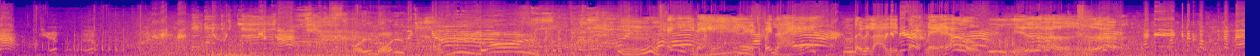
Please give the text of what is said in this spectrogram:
ทราบชึบอึ๊บ ไปไหนอันนี้เลยอืมไอ้แหน่จะไปไหน ได้เวลาเรียนแตกแล้วเอออันนี้ไม่ต้องขอบคุณหรอกนะ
